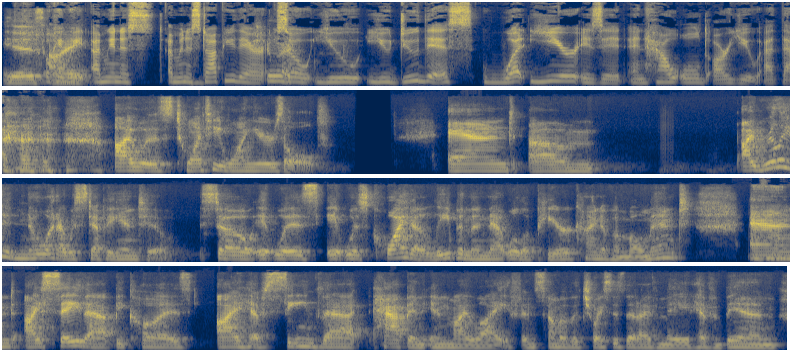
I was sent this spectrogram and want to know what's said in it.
is okay I, wait i'm gonna i'm gonna stop you there. Sure. so you you do this what year is it and how old are you at that moment? I was 21 years old. And um i really didn't know what i was stepping into. So it was it was quite a leap in the net will appear kind of a moment. Mm-hmm. and i say that because I have seen that happen in my life. And some of the choices that I've made have been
